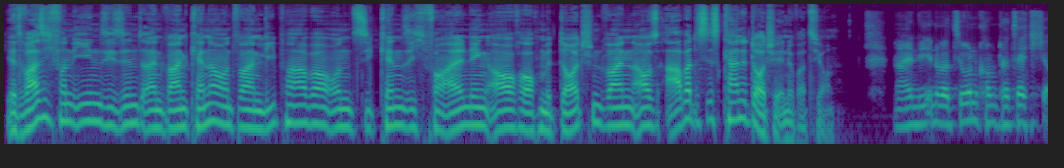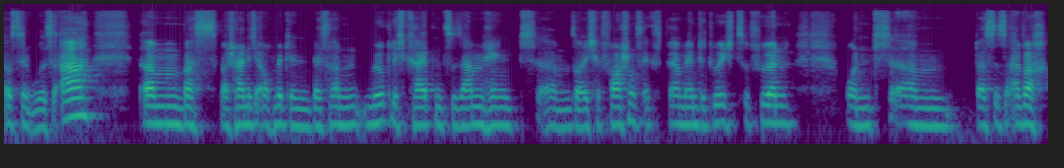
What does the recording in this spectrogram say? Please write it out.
Jetzt weiß ich von Ihnen, Sie sind ein Weinkenner und Weinliebhaber und Sie kennen sich vor allen Dingen auch, auch mit deutschen Weinen aus, aber das ist keine deutsche Innovation. Nein, die Innovation kommt tatsächlich aus den USA, ähm, was wahrscheinlich auch mit den besseren Möglichkeiten zusammenhängt, ähm, solche Forschungsexperimente durchzuführen. Und ähm, das ist einfach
